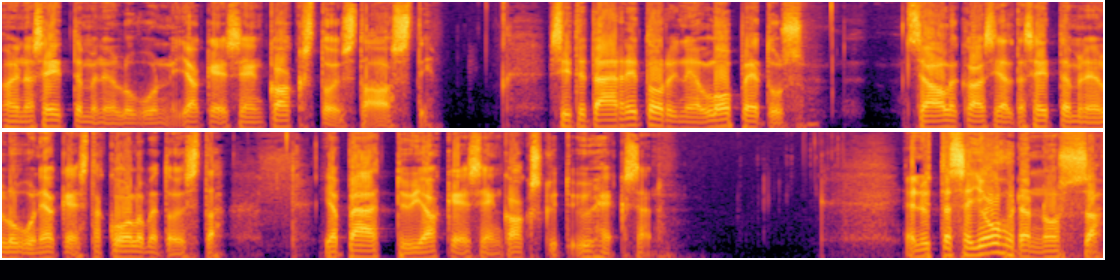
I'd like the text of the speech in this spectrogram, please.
aina 7. luvun jakeeseen 12 asti. Sitten tämä retorinen lopetus, se alkaa sieltä 7. luvun jakeesta 13 ja päättyy jakeeseen 29. Ja nyt tässä johdannossa,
